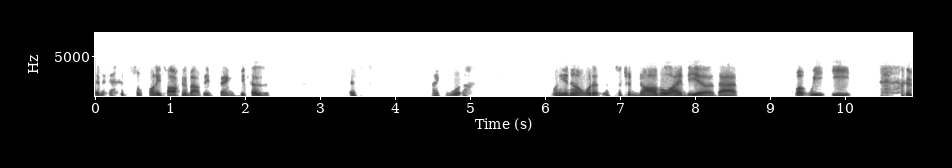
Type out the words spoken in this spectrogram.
and it's so funny talking about these things because it's like what what do you know? What a, it's such a novel idea that what we eat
